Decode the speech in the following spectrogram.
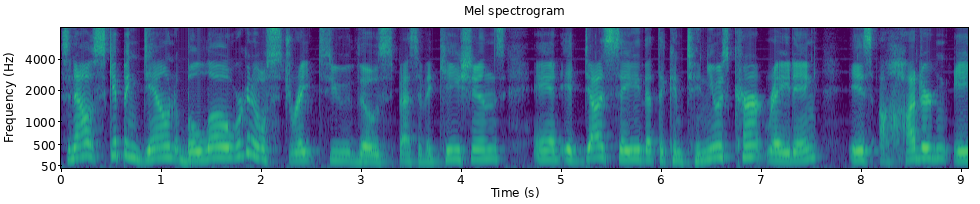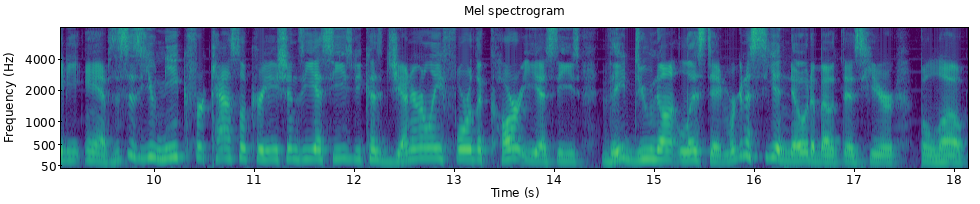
So now skipping down below, we're going to go straight to those specifications. And it does say that the continuous current rating is 180 amps. This is unique for Castle Creations ESCs because generally for the car ESCs, they do not list it. And we're going to see a note about this here below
